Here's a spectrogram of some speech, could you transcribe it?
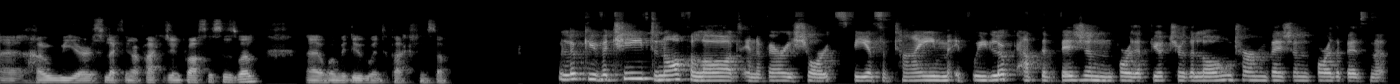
uh, how we are selecting our packaging process as well when we do go into packaging stuff Well, look, you've achieved an awful lot in a very short space of time. If we look at the vision for the future, the long term vision for the business,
